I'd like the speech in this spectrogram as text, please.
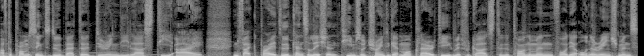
after promising to do better during the last TI. In fact, prior to the cancellation, teams were trying to get more clarity with regards to the tournament for their own arrangements.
